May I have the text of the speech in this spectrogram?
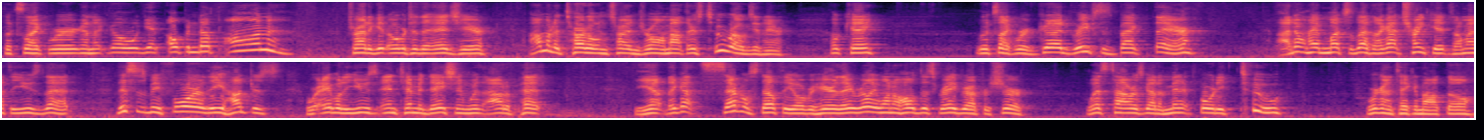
Looks like we're going to go get opened up on. Try to get over to the edge here. I'm going to turtle and try and draw them out. There's two rogues in here. Okay. Looks like we're good. Griefs is back there. I don't have much left. I got Trinket, so I'm going to have to use that. This is before the hunters were able to use Intimidation without a pet. Yeah, they got several stealthy over here. They really want to hold this graveyard for sure. West Tower's got a minute 42. We're going to take him out, though.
